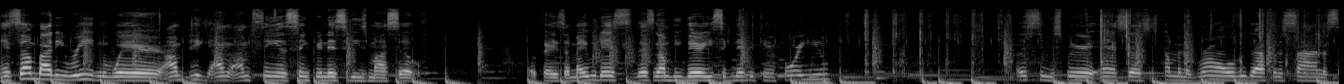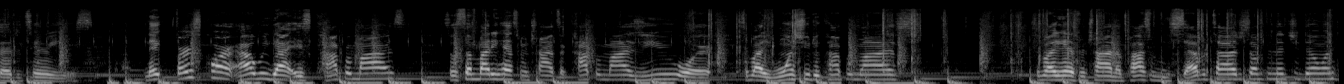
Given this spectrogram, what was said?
and somebody reading where I'm picking. I'm, I'm seeing synchronicities myself. Okay, so maybe that's that's gonna be very significant for you. Let's see, spirit ancestors coming to room. What we got for the sign of Sagittarius? Next, first card out we got is compromise. So somebody has been trying to compromise you, or somebody wants you to compromise. Somebody has been trying to possibly sabotage something that you're doing.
